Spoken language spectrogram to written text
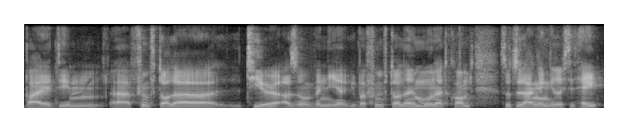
bei dem äh, 5-Dollar-Tier, also wenn ihr über 5 5 Dollar im Monat kommt, sozusagen eingerichtet, hey,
